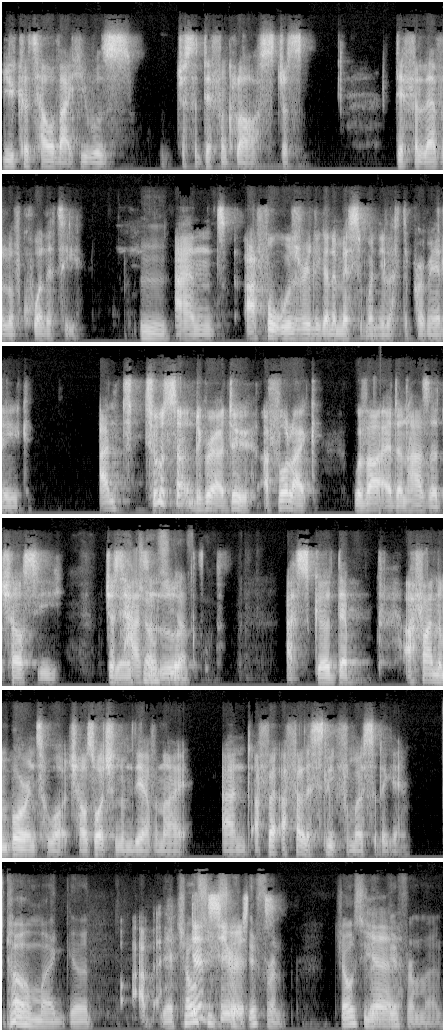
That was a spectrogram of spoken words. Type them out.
you could tell that he was just a different class, just different level of quality. Mm. And I thought we was really going to miss him when he left the Premier League. And to a certain degree, I do. I feel like without Eden Hazard, Chelsea just Yeah, hasn't Chelsea looked as good. They're, I find them boring to watch. I was watching them the other night, and I, fe- I fell asleep for most of the game. Oh my god. Yeah, Chelsea look different. Chelsea look different, man.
